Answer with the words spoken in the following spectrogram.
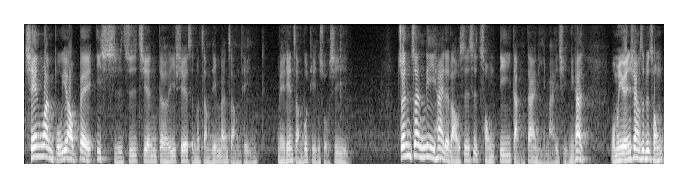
千万不要被一时之间的一些什么涨停板涨停、每天涨不停所吸引。真正厉害的老师是从低档带你买起。你看，我们原相是不是从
